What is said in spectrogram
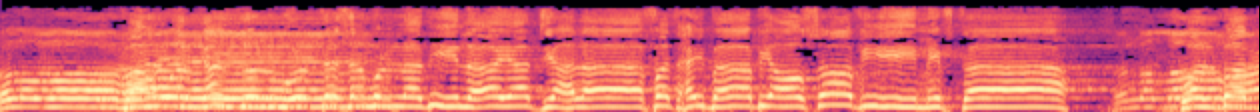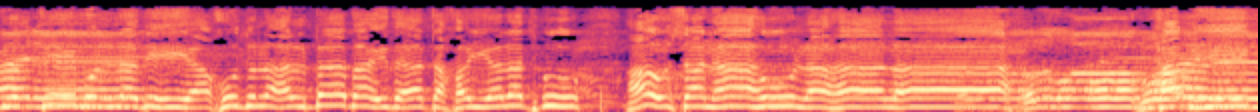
الله فهو الكنز الملتزم الذي لا يأتي على فتح باب أوصافه مفتاح. والبدر التيم الذي يأخذ الألباب إذا تخيلته أو سناه لها لا. حبيب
